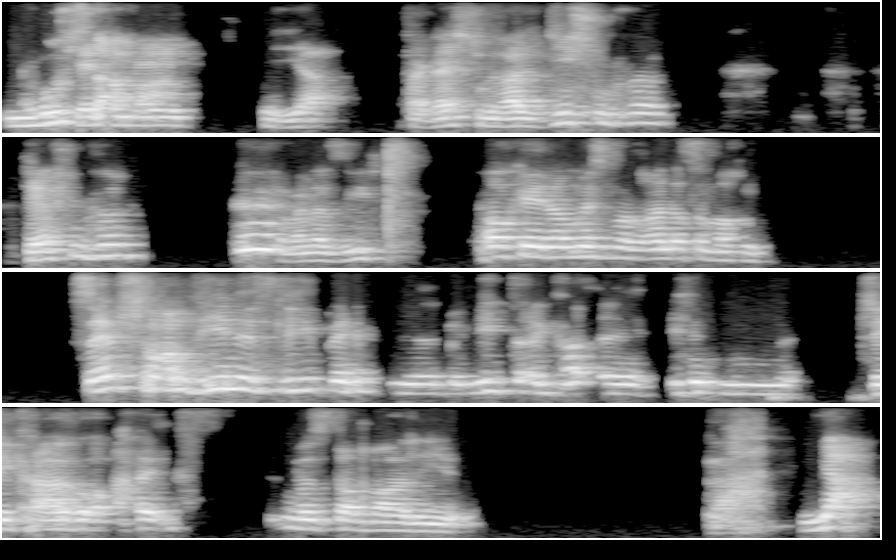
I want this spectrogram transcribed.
Mustafa. Ja. Vergleichst du gerade die Stufe? Der Stufe? Wenn man das sieht. Okay, dann müssen wir es anders machen. Selbst Sean ist lieb, äh, beliebter in, äh, in Chicago als Mustafa Ali. Ja.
